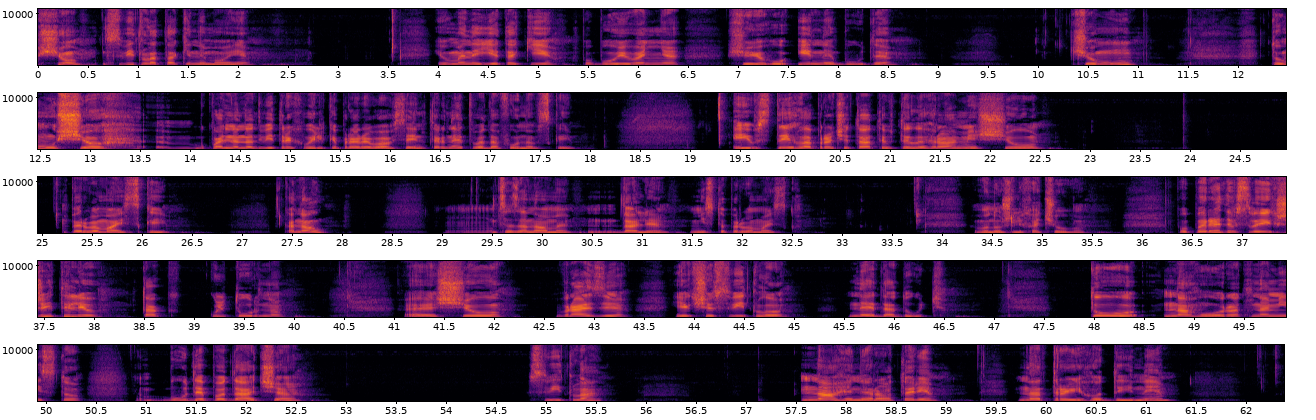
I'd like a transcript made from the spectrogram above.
що, світла так і немає. І в мене є такі побоювання, що його і не буде. Чому? Тому що е, буквально на 2-3 хвильки проривався інтернет водафоновський. І встигла прочитати в телеграмі, що Первомайський канал, це за нами. Далі місто Первомайськ, воно ж Ліхачово, попередив своїх жителів так культурно, е, що в разі, якщо світло не дадуть, то на город, на місто буде подача світла на генераторі на 3 години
